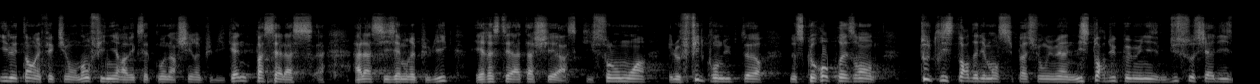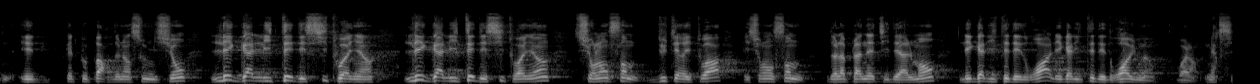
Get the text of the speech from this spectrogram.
Il est temps effectivement d'en finir avec cette monarchie républicaine, passer à la, sixième république et rester attaché à ce qui, selon moi, est le fil conducteur de ce que représente toute l'histoire de l'émancipation humaine, l'histoire du communisme, du socialisme et quelque part de l'insoumission, l'égalité des citoyens, l'égalité des citoyens sur l'ensemble du territoire et sur l'ensemble de la planète idéalement, l'égalité des droits, l'égalité des droits humains. Voilà, merci.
